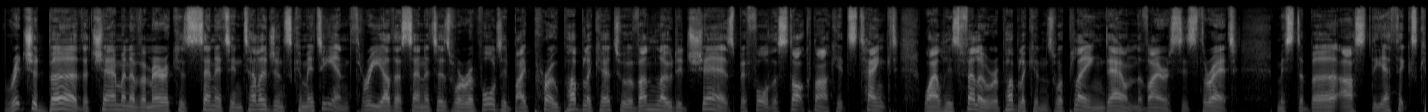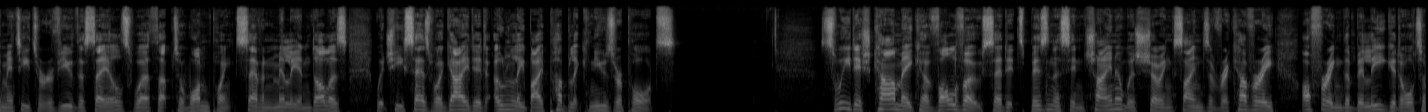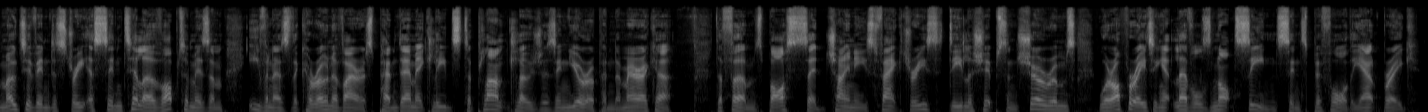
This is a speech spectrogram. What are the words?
Richard Burr, the chairman of America's Senate Intelligence Committee, and three other senators were reported by ProPublica to have unloaded shares before the stock markets tanked, while his fellow Republicans were playing down the virus's threat. Mr. Burr asked the Ethics Committee to review the sales worth up to $1.7 million, which he says were guided only by public news reports. Swedish carmaker Volvo said its business in China was showing signs of recovery, offering the beleaguered automotive industry a scintilla of optimism, even as the coronavirus pandemic leads to plant closures in Europe and America. The firm's boss said Chinese factories, dealerships, and showrooms were operating at levels not seen since before the outbreak.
